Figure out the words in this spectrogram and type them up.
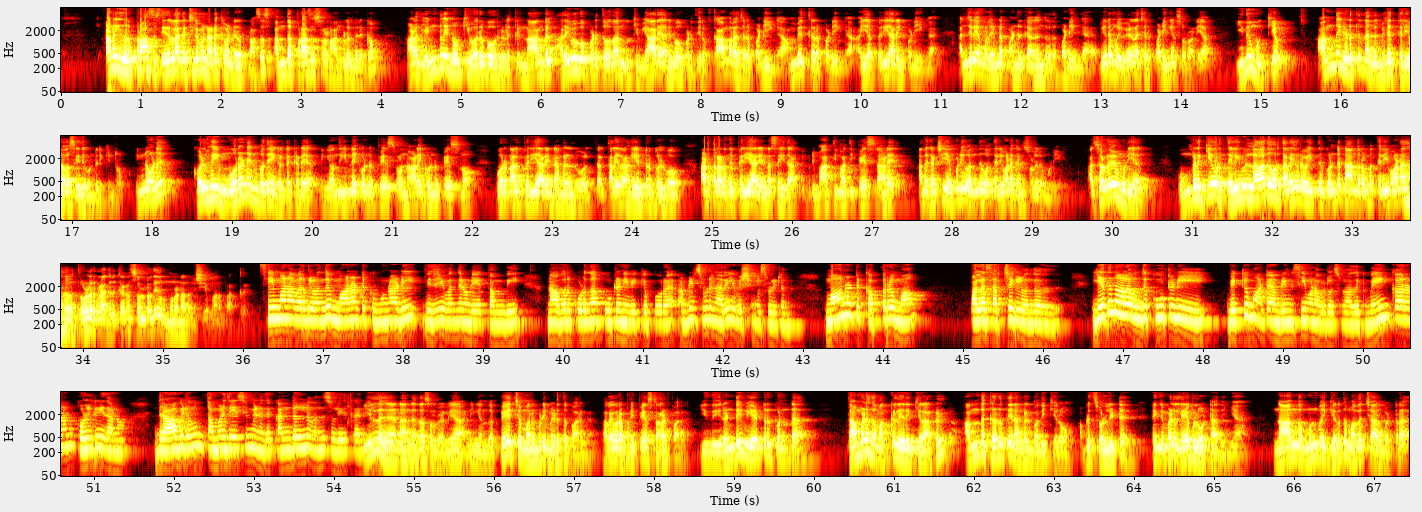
ஆனால் இது ஒரு ப்ராசஸ் எல்லா கட்சியிலுமே நடக்க வேண்டிய ஒரு ப்ராசஸ் அந்த ப்ராசஸில் நாங்களும் இருக்கோம். ஆனால் எங்களை நோக்கி வருபவர்களுக்கு நாங்கள் அறிமுகப்படுத்துவதான் முக்கியம். யாரை அறிமுகப்படுத்துகிறோம்? காமராஜரை படியுங்க அம்பேத்கரை படியுங்க ஐயா பெரியாரை படியுங்க அஞ்சலி அம்மாள் என்ன பண்ணிருக்காங்கிறத படிங்க வீரமணி வேலாச்சர் படிங்கன்னு சொல்றோம் இல்லையா? இது முக்கியம். அந்த இடத்தில் நாங்கள் மிக தெளிவாக செய்து கொண்டிருக்கின்றோம். இன்னொன்று கொள்கை முரண் என்பது எங்கள்கிட்ட கிடையாது. நீங்கள் வந்து இன்னைக்கு ஒன்று பேசணும் நாளைக்கு ஒன்று பேசணும் ஒரு நாள் பெரியாரை நாங்கள் ஒரு த- தலைவராக ஏற்றுக்கொள்வோம். அடுத்த நாள் வந்து பெரியார் என்ன செய்தார்? இப்படி மாற்றி மாற்றி பேசினாலே அந்த கட்சி எப்படி வந்து ஒரு தெளிவான கட்சி சொல்லிட முடியும்? அது சொல்லவே முடியாது. உங்களுக்கே ஒரு தெளிவில்லாத ஒரு தலைவரை வைத்துக்கொண்டு நாங்க ரொம்ப தெளிவான தோழர்களாக இருக்காங்க. சொல்றதே ஒரு முரணான விஷயமா நான் பாக்குறேன் சீமான் அவர்கள் வந்து மாநாட்டுக்கு முன்னாடி விஜய் வந்து என்னுடைய தம்பி நான் அவர் கூட தான் கூட்டணி வைக்க போறேன் அப்படின்னு சொல்லிட்டு நிறைய விஷயங்கள் சொல்லிட்டு இருந்தேன் மாநாட்டுக்கு அப்புறமா பல சர்ச்சைகள் வந்து வந்தது. எதனால வந்து கூட்டணி வைக்க மாட்டேன் அப்படின்னு சீமான் அவர்கள் சொன்னார். அதுக்கு மெயின் காரணம் கொள்கை தானா திராவிடமும் தமிழ் தேசியம் எனது கண்கள்னு வந்து சொல்லியிருக்காரு. இல்லைங்க நாங்கள் அதான் சொல்கிறோம் இல்லையா? நீங்கள் அந்த பேச்சை மறுபடியும் எடுத்து பாருங்க. தலைவர் அப்படி பேசுகிறாரு பாருங்க. இது இரண்டையும் ஏற்றுக்கொண்ட தமிழக மக்கள் இருக்கிறார்கள். அந்த கருத்தை நாங்கள் மதிக்கிறோம் அப்படின்னு சொல்லிட்டு எங்கள் மேலே லேபிள் ஒட்டாதீங்க. நாங்கள் முன்வைக்கிறது மதச்சார்பற்ற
